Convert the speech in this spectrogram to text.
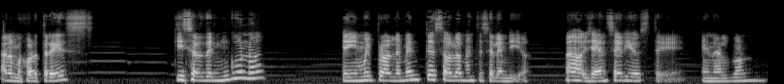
a lo mejor 3, quizás de ninguno, y muy probablemente solamente se le envío. No, ya en serio, este, en algún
